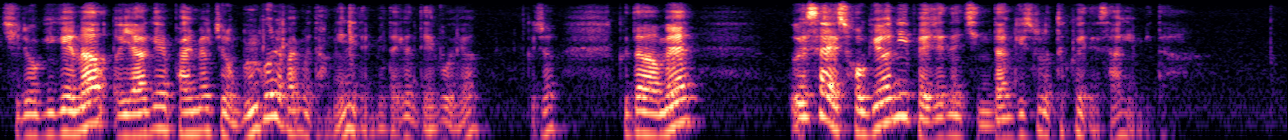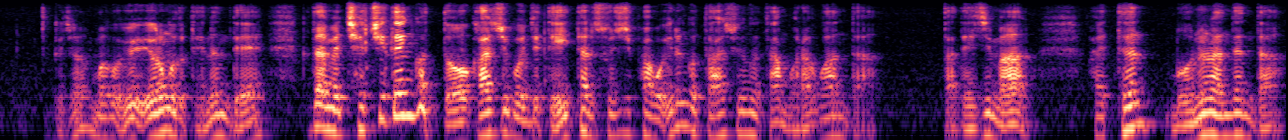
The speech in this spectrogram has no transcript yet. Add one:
치료기계나 의학의 발명처럼 물건의 발명 당연히 됩니다. 이건 되고요. 그죠? 그 다음에 의사의 소견이 배제된 진단기술도 특허의 대상입니다. 그죠? 뭐, 이런 것도 되는데, 그 다음에 채취된 것도 가지고 이제 데이터를 수집하고 이런 것도 할 수 있는 거다 뭐라고 한다. 다 되지만, 하여튼, 뭐는 안 된다.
